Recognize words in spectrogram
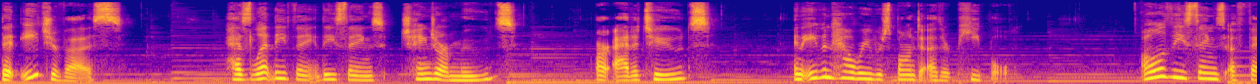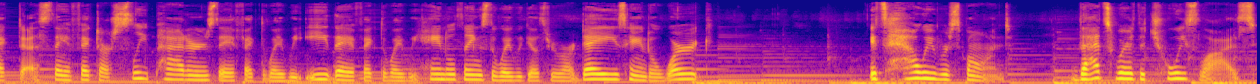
that each of us has let these things change our moods our attitudes and even how we respond to other people all of these things affect us. They affect our sleep patterns, they affect the way we eat, they affect the way we handle things, the way we go through our days, handle work. It's how we respond. That's where the choice lies.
